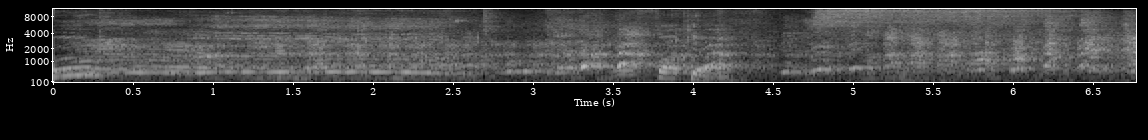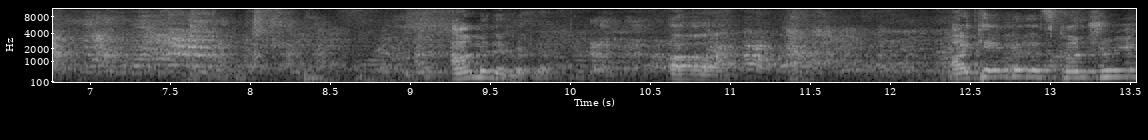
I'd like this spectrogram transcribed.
Oh, fuck yeah. I'm an immigrant. Uh, I came to this country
